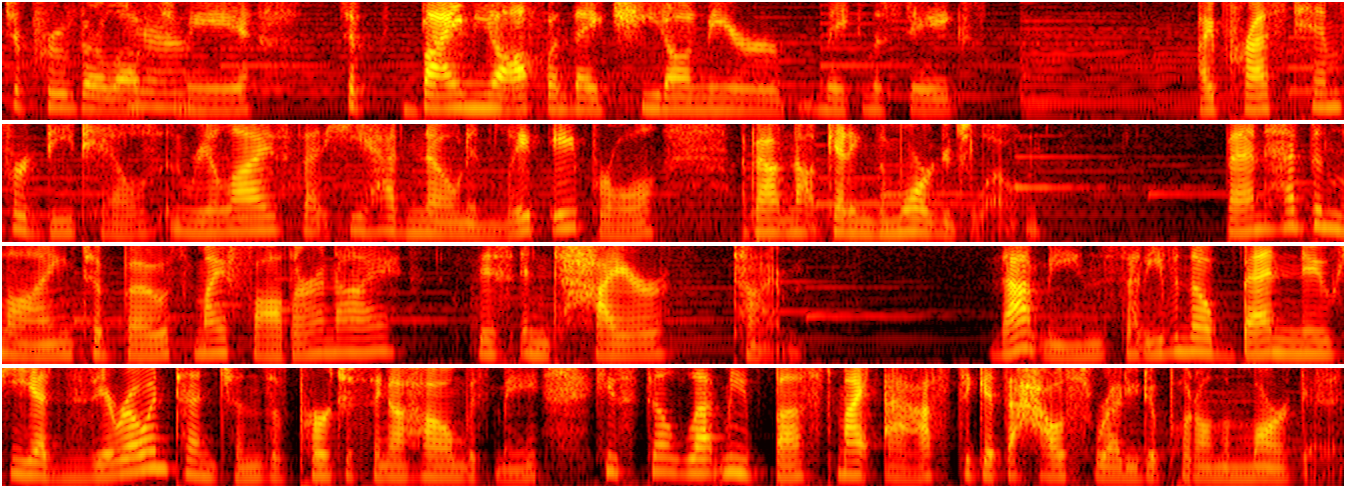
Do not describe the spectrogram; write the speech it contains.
to prove their love yeah. to me, to buy me off when they cheat on me or make mistakes. I pressed him for details and realized that he had known in late April about not getting the mortgage loan. Ben had been lying to both my father and I this entire time. That means that even though Ben knew he had zero intentions of purchasing a home with me, he still let me bust my ass to get the house ready to put on the market.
